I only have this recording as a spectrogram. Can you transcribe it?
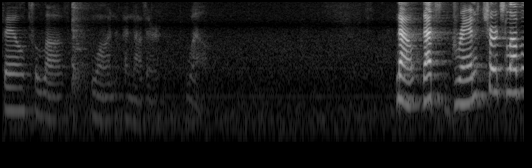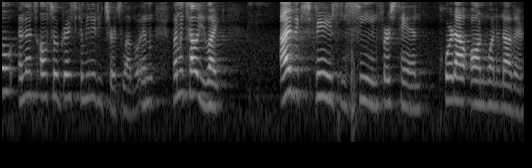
fail to love one another well. Now, that's grand church level, and that's also Grace Community Church level. And let me tell you, like, I've experienced and seen firsthand, poured out on one another,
